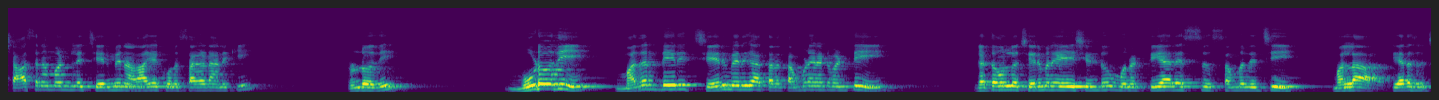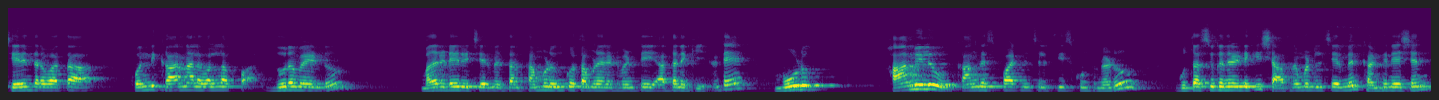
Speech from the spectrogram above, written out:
శాసనమండలి చైర్మన్ అలాగే కొనసాగడానికి. రెండోది మూడవది మదర్ డైరీ చైర్మన్గా తన తమ్ముడైనటువంటి గతంలో చైర్మన్ చేసిండు. మన టీఆర్ఎస్ సంబంధించి మళ్ళా టీఆర్ఎస్లో చేరిన తర్వాత కొన్ని కారణాల వల్ల దూరమైండు. మదర్ డైరీ చైర్మన్ తన తమ్ముడు ఇంకో తమ్ముడు అయినటువంటి అతనికి. అంటే మూడు హామీలు కాంగ్రెస్ పార్టీ నుంచి తీసుకుంటున్నాడు. గుత్తా సుఖేందర్ రెడ్డికి శాసన చైర్మన్ కంటిన్యూషన్.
